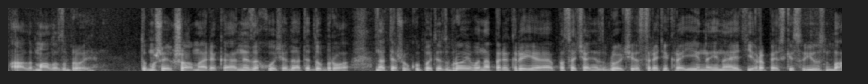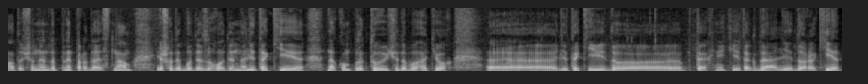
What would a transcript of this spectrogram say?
але мало зброї. Тому що якщо Америка не захоче дати добро на те, щоб купити зброю, вона перекриє постачання зброї через треті країни, і навіть Європейський Союз багато що не, не продасть нам, якщо не буде згоди на літаки, на комплектуючі до багатьох е, літаки до техніки і так далі, до ракет,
